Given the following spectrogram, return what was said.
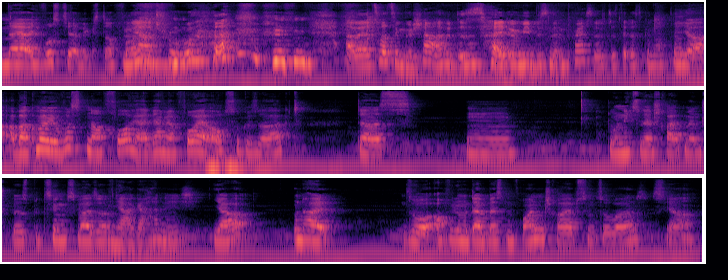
Naja, ich wusste ja nichts davon. Ja, true. aber er hat es trotzdem geschafft. Das ist halt irgendwie ein bisschen impressive, dass der das gemacht hat. Ja, aber guck mal, wir wussten auch vorher, wir haben ja vorher auch so gesagt, dass mh, du nicht so der Schreibmensch bist, beziehungsweise, Ja, gar nicht. ja, und halt so, auch wie du mit deinen besten Freunden schreibst und sowas, ist ja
